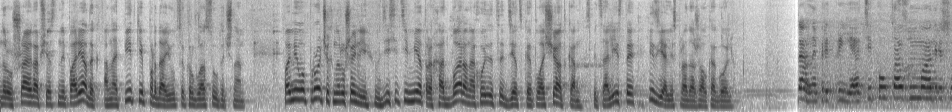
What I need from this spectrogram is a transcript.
нарушают общественный порядок, а напитки продаются круглосуточно. Помимо прочих нарушений, в 10 метрах от бара находится детская площадка. Специалисты изъяли из продажи алкоголь. Данное предприятие по указанному адресу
